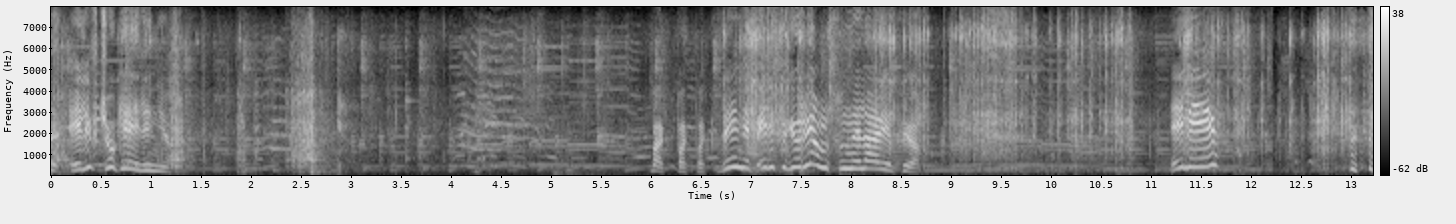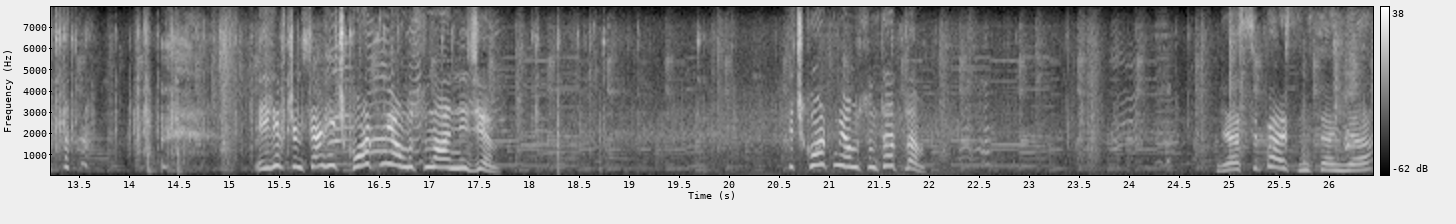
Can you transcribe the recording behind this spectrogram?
Elif çok eğleniyor. Bak bak bak. Zeynep Elif'i görüyor musun neler yapıyor? Elif. Elif'cim sen hiç korkmuyor musun anneciğim? Hiç korkmuyor musun tatlım? Ya süpersin sen ya.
